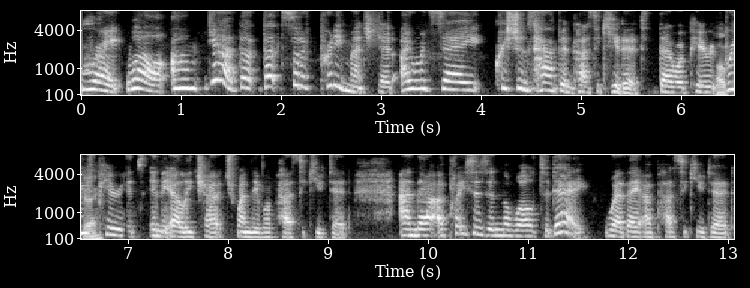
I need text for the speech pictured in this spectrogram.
Right. Well, um, yeah, that that's sort of pretty much it. I would say Christians have been persecuted. There were peri- okay. brief periods in the early church when they were persecuted, and there are places in the world today where they are persecuted.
